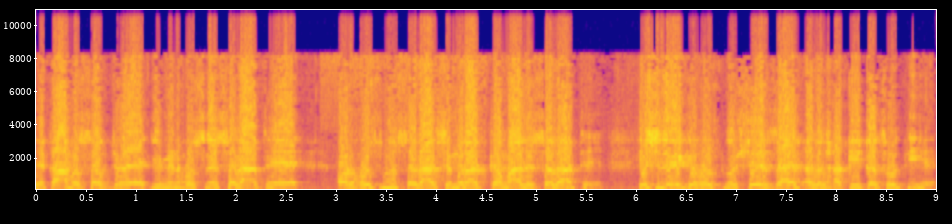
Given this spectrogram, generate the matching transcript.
اقام سب جو ہے، یہ من حسن سولاد ہے، اور حسن سلاد سے مراد کمال سلاد ہے۔ اس لیے کہ حسن شیر زائد الحقیقت ہوتی ہے۔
